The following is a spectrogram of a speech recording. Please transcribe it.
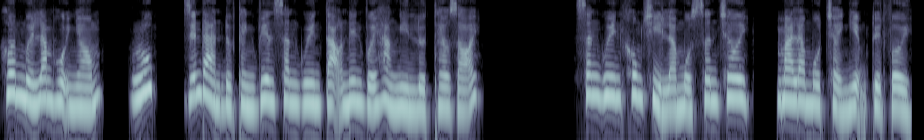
Hơn 15 hội nhóm, group, diễn đàn được thành viên Sunwin tạo nên với hàng nghìn lượt theo dõi. Sunwin không chỉ là một sân chơi, mà là một trải nghiệm tuyệt vời.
